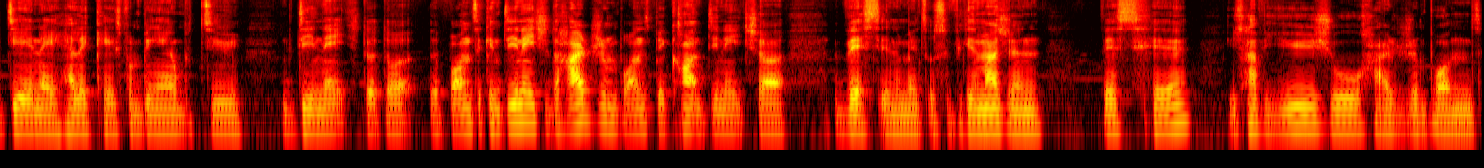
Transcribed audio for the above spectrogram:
dna helicase from being able to denature the, the, the bonds. It can denature the hydrogen bonds but it can't denature this in the middle. So if you can imagine this here you'd have usual hydrogen bonds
